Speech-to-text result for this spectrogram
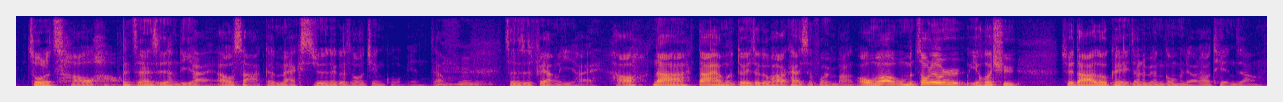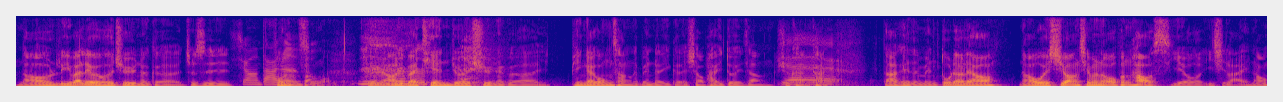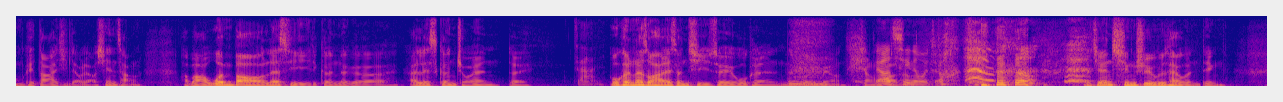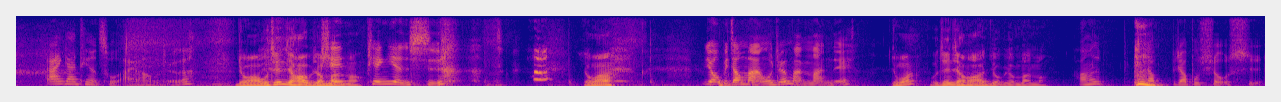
做的超好，真的是很厉害。Elsa 跟 Max 就是那个时候见过面，这样 真的是非常厉害。好，那大家有没有对这个 Podcast 风云榜？哦，我们我们周六日也会去，所以大家都可以在那边跟我们聊聊天，这样。然后礼拜六也会去那个，就是希望大家认识我们。对，然后礼拜天就会去那个。瓶盖工厂那边的一个小派对，这样去看看，大家可以在那边多聊聊。然后我也希望前面的 Open House 也有一起来，然后我们可以大家一起聊聊现场，好不好？问报 Leslie 跟那个 Alice 跟 Joanne，对，赞。我可能那时候还在生气，所以我可能那时候就没有讲。不要气那么久。我今天情绪不是太稳定。大家应该听得出来啊，我觉得。有啊？我今天讲话比较慢吗？偏厌世。有吗？有比较慢，我觉得蛮慢的。有吗？我今天讲话有比较慢吗？好像是比较 比较不修饰，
